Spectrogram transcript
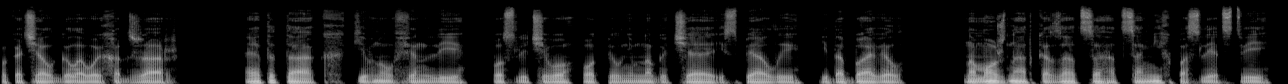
покачал головой Хаджар. Это так, кивнул Фенли, после чего отпил немного чая из пиалы и добавил. Но можно отказаться от самих последствий.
